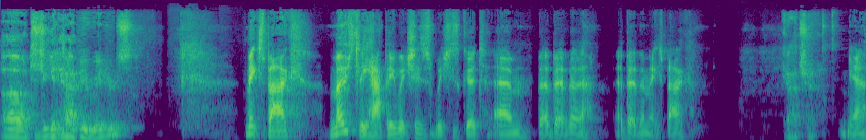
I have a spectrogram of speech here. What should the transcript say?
uh, did you get happy readers? Mixed bag. Mostly happy which is which is good um but a bit of a a bit of a mixed bag. Gotcha. Yeah.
